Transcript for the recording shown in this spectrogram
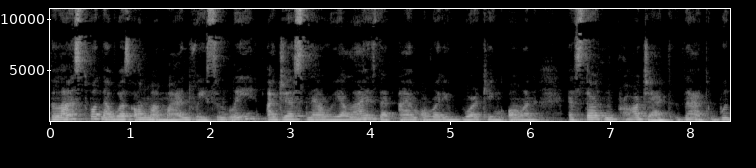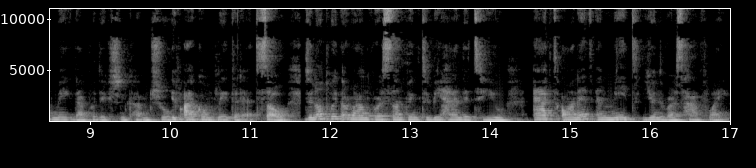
The last one that was on my mind recently, I just now realized that I am already working on a certain project that would make that prediction come true if I completed it. So do not wait around for something to be handed to you. Act on it and meet universe halfway.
